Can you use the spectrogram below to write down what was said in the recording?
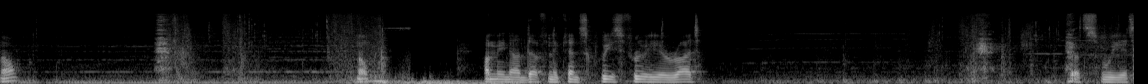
No? Nope. I mean, I definitely can squeeze through here, right? That's weird.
